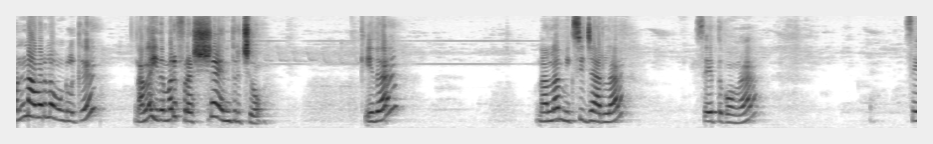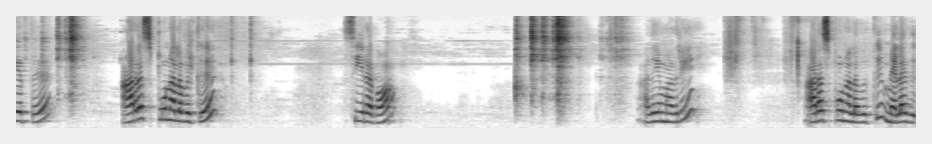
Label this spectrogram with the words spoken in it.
ஒன் ஹவரில் உங்களுக்கு நல்லா இதை மாதிரி ஃப்ரெஷ்ஷாக எந்திரிச்சிரும். இதை நல்லா மிக்ஸி ஜாரில் சேர்த்துக்கோங்க. சேர்த்து அரை ஸ்பூன் அளவுக்கு சீரகம். அதே மாதிரி அரை ஸ்பூன் அளவுக்கு மிளகு.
